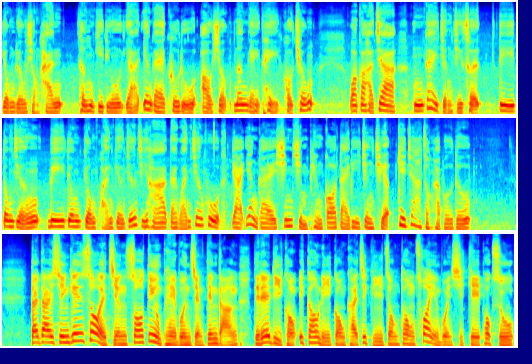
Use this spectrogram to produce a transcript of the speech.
容量上限，桃园机场也应该考虑后续冷硬体扩充。外交学者黄介正指出。在当前美中强权竞争之下，台湾政府也应该审慎评估台币政策。记者综合报道。台大新检所的前所长彭文正等人，伫咧二零一九年公开这批总统蔡英文是假朴书，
